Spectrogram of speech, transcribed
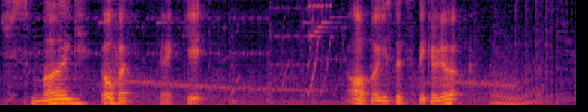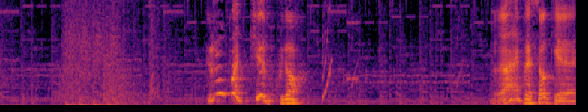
Smog. Oh fuck. Ok. Oh, pas ce sticker là. Toujours pas de cube, coudon. J'ai l'impression que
